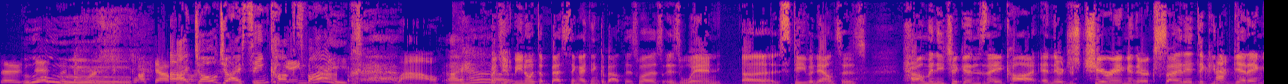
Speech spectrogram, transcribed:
So that's what the horse Ooh. to watch out. I told you, I've seen It's a cocks fight. Wow. I have. But you, but you know what the best thing I think about this was is when uh, Steve announces how many chickens they caught, and they're just cheering and they're excited, thinking they're getting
